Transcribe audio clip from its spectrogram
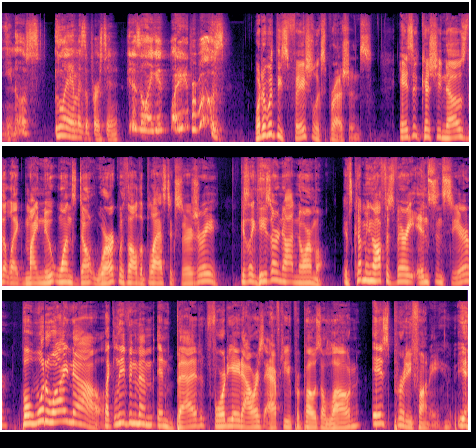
He knows who I am as a person. If he doesn't like it, why did he propose? What are with these facial expressions? Is it because she knows that like minute ones don't work with all the plastic surgery? Because like these are not normal. It's coming off as very insincere. But what do I know? Like leaving them in bed 48 hours after you propose alone is pretty funny. Yeah.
